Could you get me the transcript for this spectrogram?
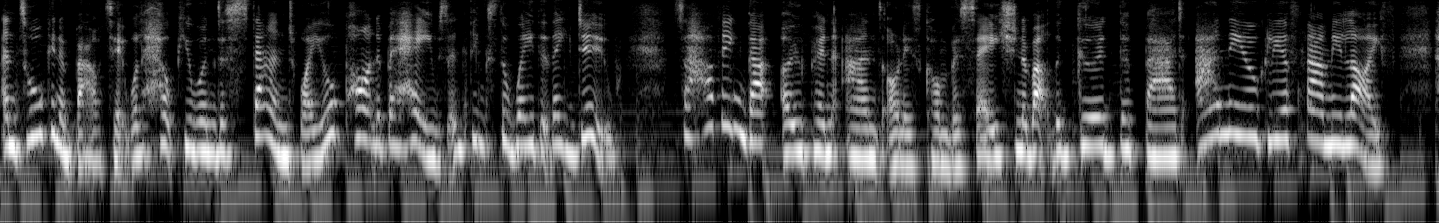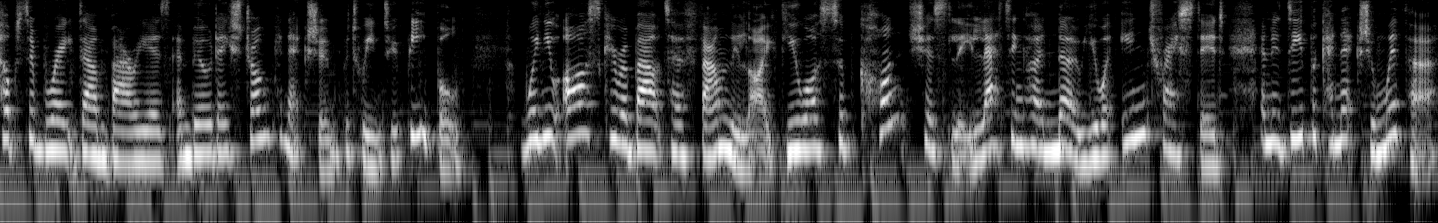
and talking about it will help you understand why your partner behaves and thinks the way that they do. So, having that open and honest conversation about the good, the bad, and the ugly of family life helps to break down barriers and build a strong connection between two people. When you ask her about her family life, you are subconsciously letting her know you are interested in a deeper connection with her.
